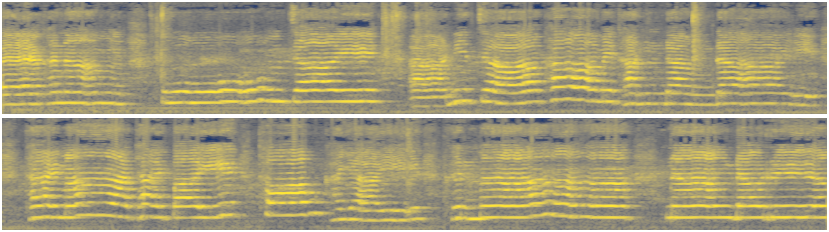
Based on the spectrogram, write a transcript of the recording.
แต่ขนังภูมิใจ อานิจจาข้าไม่ทันดังได้ถ่ายมาถ่ายไป ท้องขยายขึ้นมา นางดาวเรือง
